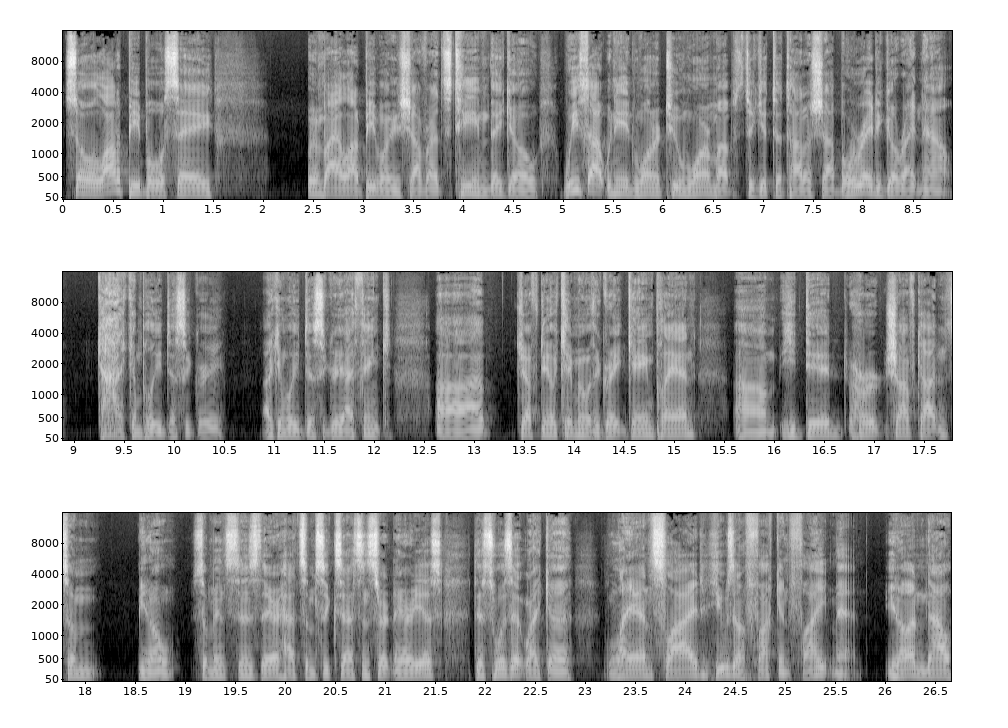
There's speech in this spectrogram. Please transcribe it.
So a lot of people will say, and by a lot of people, I mean Shavkat's team. They go, we thought we needed one or two warm ups to get to a title shot, but we're ready to go right now. God, I completely disagree. I completely disagree. I think uh, Geoff Neal came in with a great game plan. Um, he did hurt Shavkat in some, you know, some instances there, had some success in certain areas. This wasn't like a landslide. He was in a fucking fight, man. You know, and now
